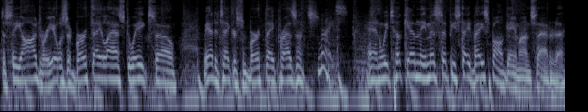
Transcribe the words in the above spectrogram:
to see Audrey. It was her birthday last week, so we had to take her some birthday presents. nice. And we took in the Mississippi State baseball game on Saturday.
